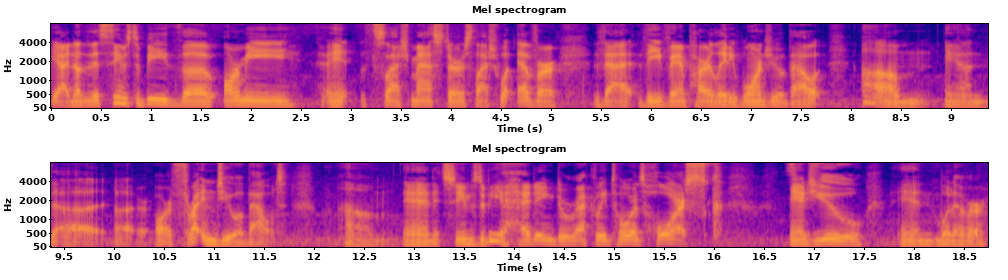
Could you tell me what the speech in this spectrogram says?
yeah, no, this seems to be the army eh, slash master slash whatever that the vampire lady warned you about um, and uh, uh, or threatened you about. Um, and it seems to be heading directly towards Horsk and you and whatever.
